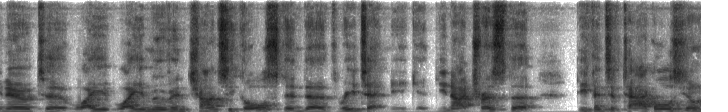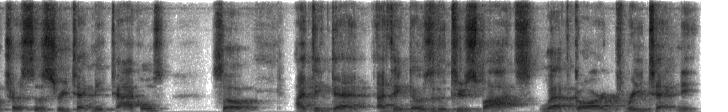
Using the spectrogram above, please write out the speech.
you know, to why you why you moving Chauncey Golston to three technique? Do you not trust the defensive tackles? You don't trust those three technique tackles? So I think that I think those are the two spots: left guard, three technique.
